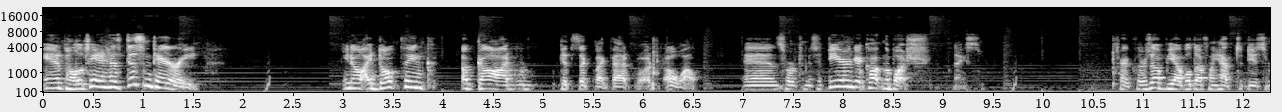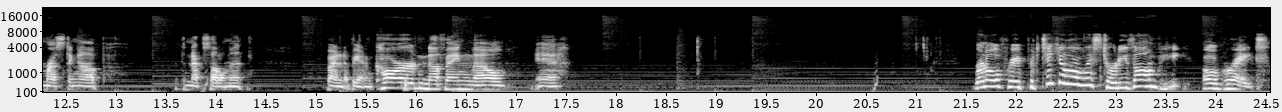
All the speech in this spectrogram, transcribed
And Palutena has dysentery. You know, I don't think a god would get sick like that, but oh well. And sort of miss a deer and get caught in the bush. Nice. Sorry, clears up. Yeah, we'll definitely have to do some resting up at the next settlement. Find an abandoned card, nothing, though. Eh. Run over a particularly sturdy zombie. Oh, great.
